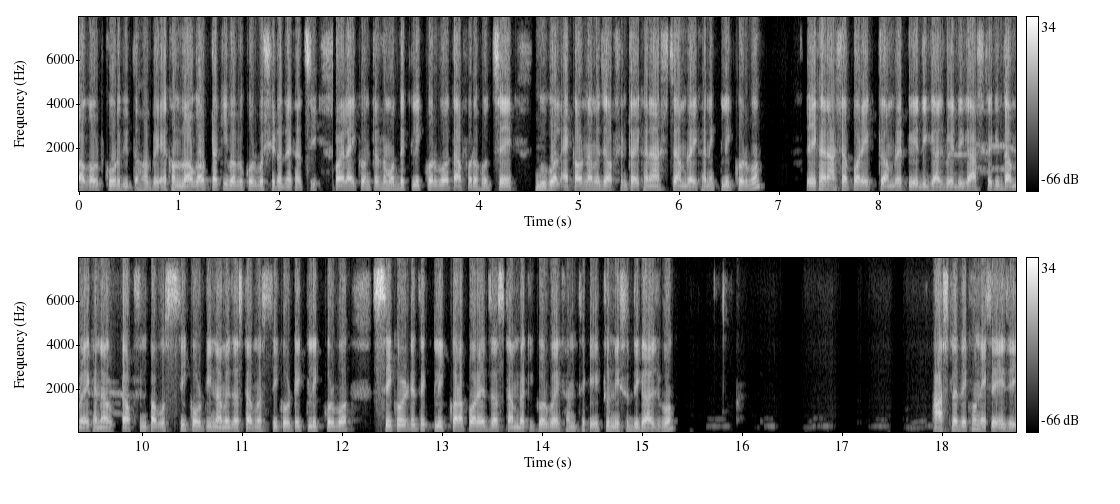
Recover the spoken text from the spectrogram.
লগ আউট করে দিতে হবে। এখন লগ আউটটা কীভাবে করব সেটা দেখাচ্ছি। প্রোফাইল আইকনটার মধ্যে ক্লিক করব, তারপরে হচ্ছে গুগল অ্যাকাউন্ট নামে যে অপশনটা এখানে আসছে, আমরা এখানে ক্লিক করব। এখানে আসার পরে একটু আমরা একটু এদিকে আসব, এদিকে আসলে কিন্তু আমরা এখানে একটা অপশন পাবো সিকিউরিটি নামে জাস্ট আমরা সিকিউরিটি ক্লিক করব। সিকিউরিটিতে ক্লিক করার পরে জাস্ট আমরা কি করব, এখান থেকে একটু নিচের দিকে আসব। আসলে দেখুন, এই যে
